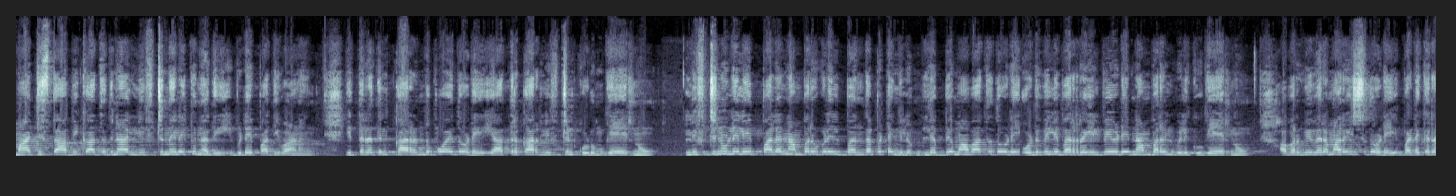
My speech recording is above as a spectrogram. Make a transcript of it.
മാറ്റി സ്ഥാപിക്കാത്തതിനാൽ ലിഫ്റ്റ് നിലയ്ക്കുന്നത് ഇവിടെ പതിവാണ്. ഇത്തരത്തിൽ കറണ്ട് പോയതോടെ യാത്രക്കാർ ലിഫ്റ്റിൽ കുടുങ്ങുകയായിരുന്നു. ലിഫ്റ്റിനുള്ളിലെ പല നമ്പറുകളിൽ ബന്ധപ്പെട്ടെങ്കിലും ലഭ്യമാവാത്തതോടെ ഒടുവിൽ ഇവർ റെയിൽവേയുടെ നമ്പറിൽ വിളിക്കുകയായിരുന്നു. അവർ വിവരം അറിയിച്ചതോടെ വടകര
